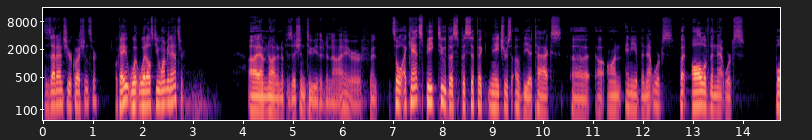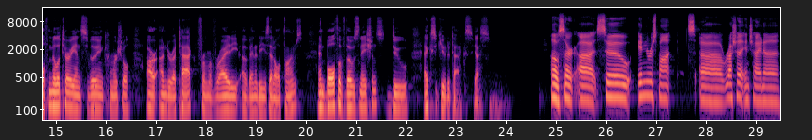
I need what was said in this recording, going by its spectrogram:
Does that answer your question, sir? Okay. What what else do you want me to answer? I am not in a position to either deny or. So I can't speak to the specific natures of the attacks uh, uh, on any of the networks, but all of the networks, both military and civilian commercial, are under attack from a variety of entities at all times. And both of those nations do execute attacks, yes. Hello, sir. Uh, so in response, uh, Russia and China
